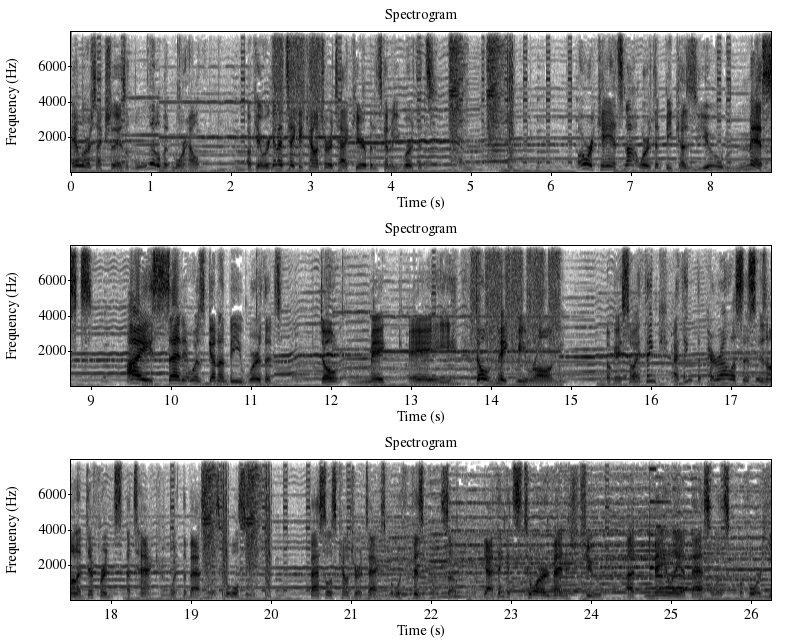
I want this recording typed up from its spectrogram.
Aelurus actually has a little bit more health Okay, we're gonna take a counterattack here, but it's gonna be worth it. Okay, it's not worth it because you missed. I said it was gonna be worth it. Don't make a... Don't make me wrong. Okay, so I think I think the paralysis is on a different attack with the Basilisk, but we'll see. Basilisk counterattacks, but with physical, so yeah, I think it's to our advantage to uh, melee a Basilisk before he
